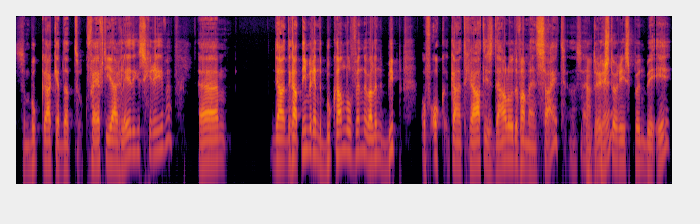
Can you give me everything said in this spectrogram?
is een boek, ik heb dat ook 15 jaar geleden geschreven. Ja, je gaat het niet meer in de boekhandel vinden, wel in de bieb. Of ook ik kan het gratis downloaden van mijn site. Dat is Oké. drugstories.be.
